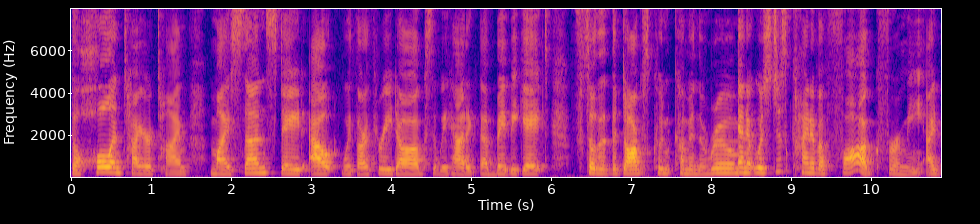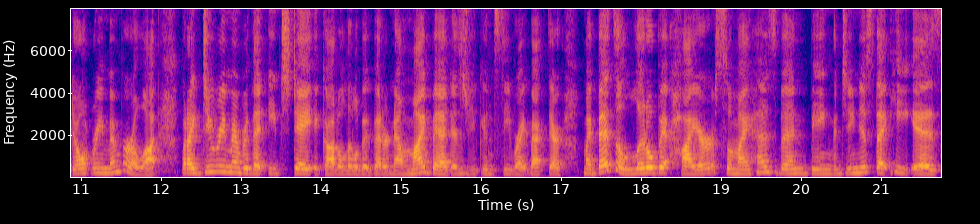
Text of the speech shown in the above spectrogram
the whole entire time. My son stayed out with our three dogs. We had a, a, baby gate so that the dogs couldn't come in the room. And it was just kind of a fog for me. I don't remember a lot, but I do remember that each day it got a little bit better. Now my bed, as you can see right back there, my bed's a little bit higher. So my husband, being the genius that he is,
